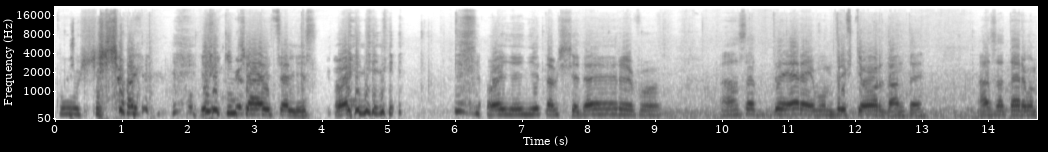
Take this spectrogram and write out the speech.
кущичок. І кінчається ліс. Ой ні ні. Ой ні ні, там ще дерево. А за деревом дрифтер Данте. А за деревом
